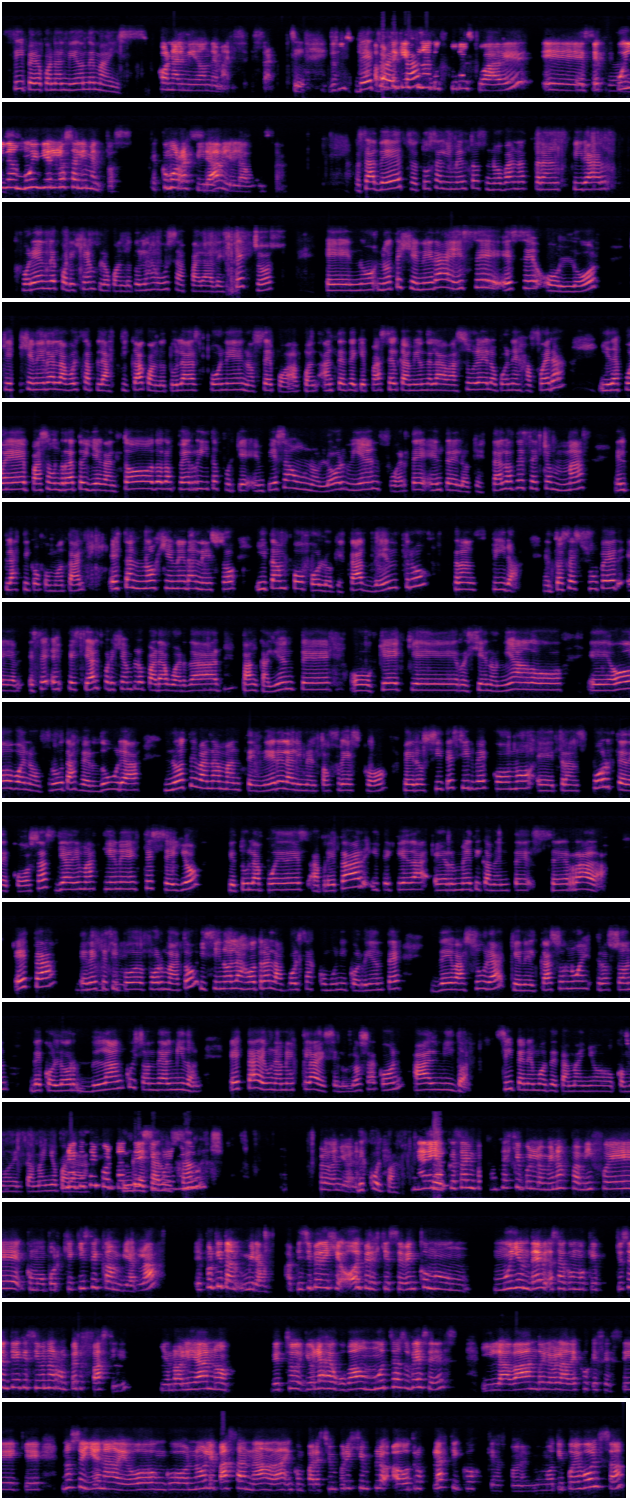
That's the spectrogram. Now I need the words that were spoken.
Sí, pero con almidón de maíz. Con almidón de maíz, exacto. Sí. de hecho, aparte que es una textura suave, eh, se cuida muy bien los alimentos. Es como respirable la bolsa. O sea, de hecho, tus alimentos no van a transpirar. Por ende, por ejemplo, cuando tú las usas para desechos, eh, no, no te genera ese, ese olor que genera la bolsa plástica cuando tú las pones, no sé, antes de que pase el camión de la basura y lo pones afuera y después pasa un rato y llegan todos los perritos porque empieza un olor bien fuerte entre lo que están los desechos más el plástico como tal. Estas no generan eso y tampoco lo que está dentro transpira. Entonces, súper eh, es especial, por ejemplo, para guardar pan caliente o queque recién horneado, eh, o bueno, frutas, verduras. No te van a mantener el alimento fresco, pero sí te sirve como eh, transporte de cosas y además tiene este sello que tú la puedes apretar y te queda herméticamente cerrada. Esta en este tipo de formato y si no las otras, las bolsas común y corriente de basura, que en el caso nuestro son de color blanco y son de almidón. Esta es una mezcla de celulosa con almidón. Sí tenemos de tamaño, como del tamaño para ingresar un sándwich. Perdón, Joana. Disculpa. Una de las cosas importantes es que por lo menos para mí fue como por qué quise cambiarlas. Es porque, mira, al principio dije, ay, pero es que se ven como muy endeble, o sea, como que yo sentía que se iban a romper fácil y en realidad no. De hecho, yo las he ocupado muchas veces y lavándola la dejo que se seque, no se llena de hongo, no le pasa nada en comparación, por ejemplo, a otros plásticos que son el mismo tipo de bolsa,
